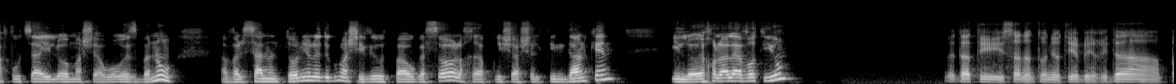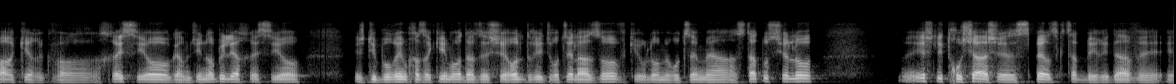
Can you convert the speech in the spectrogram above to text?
אף קבוצה היא לא מה שהווריורס בנו, אבל סן אנטוניו לדוגמה, שהביאו את פאו גסול אחרי הפרישה של טים דנקן, היא לא יכולה להוות איום? לדעתי סן אנטוניו תהיה בירידה, פארקר כבר אחרי שיאו, גם ג'ינובילי אחרי שיאו. יש דיבורים חזקים מאוד על זה שאולדריץ' רוצה לעזוב כי הוא לא מרוצה מהסטטוס שלו. יש לי תחושה שספרס קצת בירידה ו, אה,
